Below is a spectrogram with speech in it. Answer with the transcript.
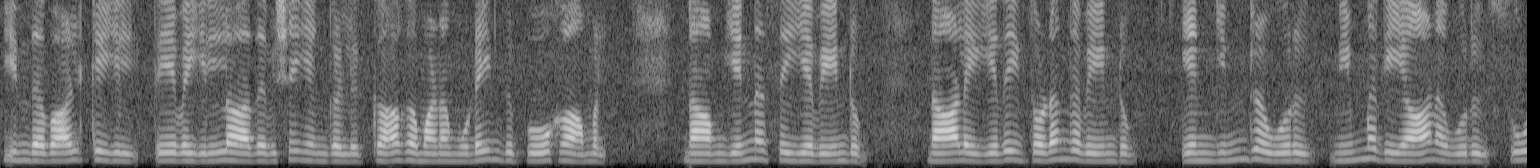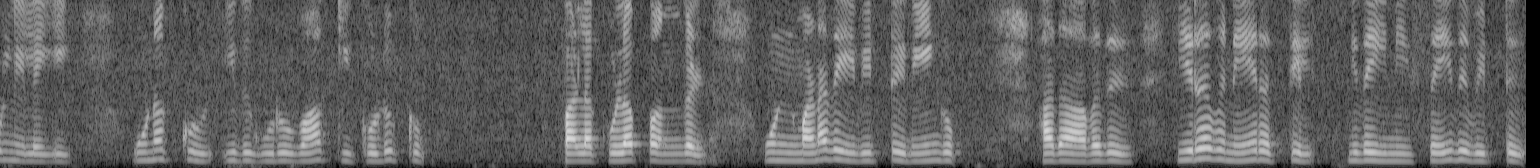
இந்த வாழ்க்கையில் தேவையில்லாத விஷயங்களுக்காக மனம் உடைந்து போகாமல் நாம் என்ன செய்ய வேண்டும்? நாளை எதை தொடங்க வேண்டும்? என்கின்ற ஒரு நிம்மதியான ஒரு சூழ்நிலையை உனக்குள் இது உருவாக்கி கொடுக்கும். பல குழப்பங்கள் உன் மனதை விட்டு நீங்கும். அதாவது இரவு நேரத்தில் இதை நீ செய்துவிட்டு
